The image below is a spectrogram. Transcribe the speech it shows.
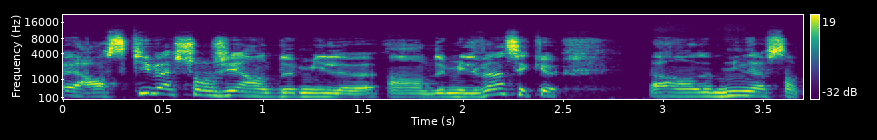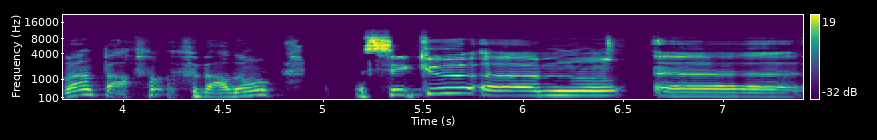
Alors, ce qui va changer en 2000, en 2020, c'est que en 1920, pardon, c'est que euh, euh,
